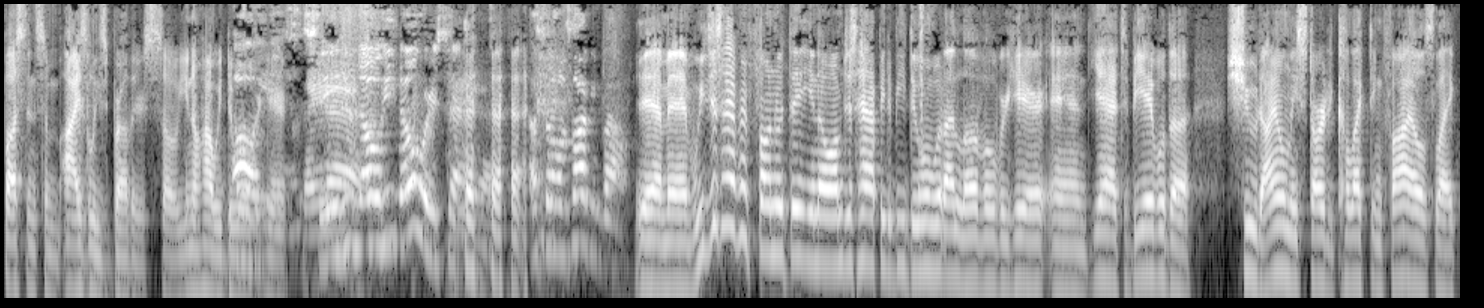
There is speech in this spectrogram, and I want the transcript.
busting some Isley's brothers. So you know how we do Oh over yeah, here. See, he know he know where it's at. Yeah. That's what I'm talking about. Yeah, man. We just having fun with it. You know, I'm just happy to be doing what I love over here. And yeah, to be able to shoot, I only started collecting files like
